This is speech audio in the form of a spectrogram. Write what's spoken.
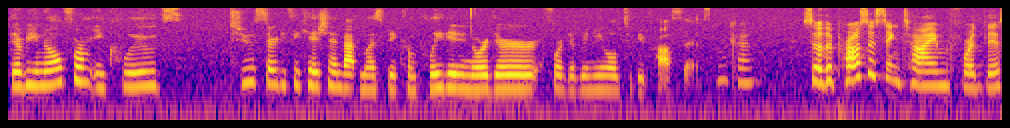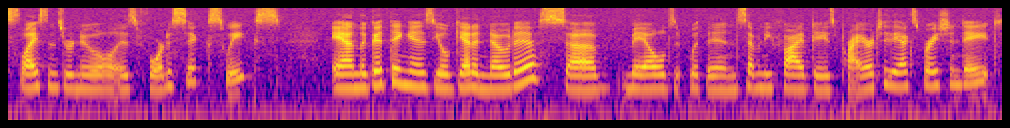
The renewal form includes two certification that must be completed in order for the renewal to be processed. Okay. So the processing time for this license renewal is four to six weeks. And the good thing is you'll get a notice uh, mailed within 75 days prior to the expiration date.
